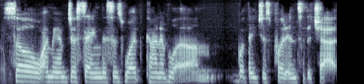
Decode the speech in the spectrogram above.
i So, I mean, I'm just saying this is what kind of um, what they just put into the chat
